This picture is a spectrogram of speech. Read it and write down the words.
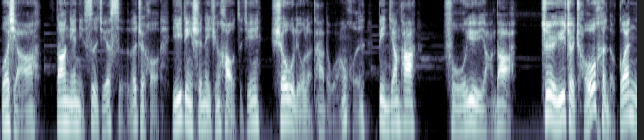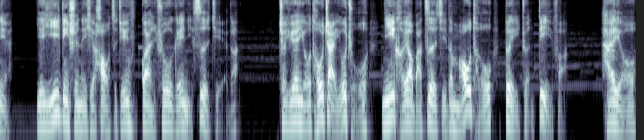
我想，当年你四姐死了之后，一定是那群耗子精收留了她的亡魂，并将她抚育养大。至于这仇恨的观念，也一定是那些耗子精灌输给你四姐的。这冤有头，债有主，你可要把自己的矛头对准地方。还有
